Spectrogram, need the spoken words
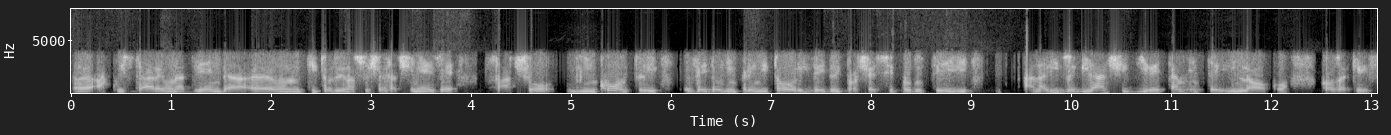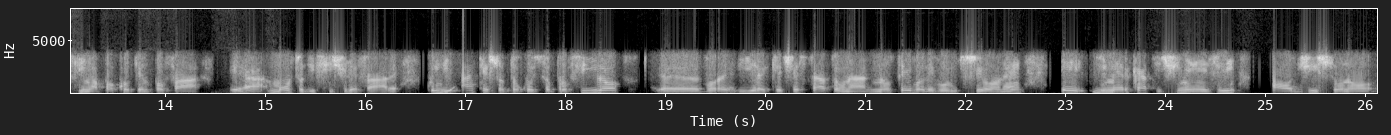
eh, acquistare un'azienda, eh, un titolo di una società cinese, faccio gli incontri, vedo gli imprenditori, vedo i processi produttivi, analizzo i bilanci direttamente in loco, cosa che fino a poco tempo fa era molto difficile fare. Quindi anche sotto questo profilo eh, vorrei dire che c'è stata una notevole evoluzione e i mercati cinesi oggi sono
